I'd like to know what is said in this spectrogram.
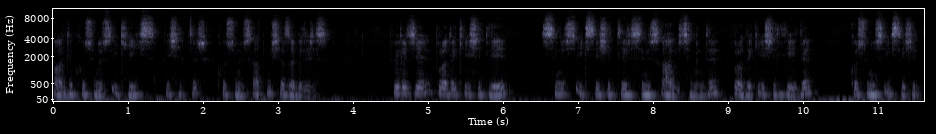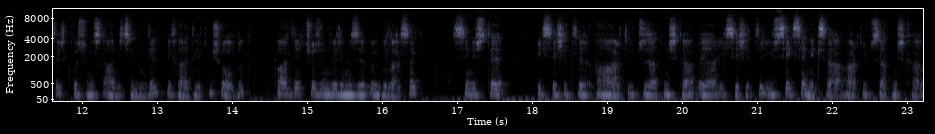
O halde kosinüs 2x eşittir kosinüs 60 yazabiliriz. Böylece buradaki eşitliği sinüs x eşittir sinüs a biçiminde buradaki eşitliği de kosinüs x eşittir kosinüs a biçiminde ifade etmiş olduk. Halde çözümlerimizi uygularsak sinüste x eşittir a artı 360k veya x eşittir 180 eksi a artı 360k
